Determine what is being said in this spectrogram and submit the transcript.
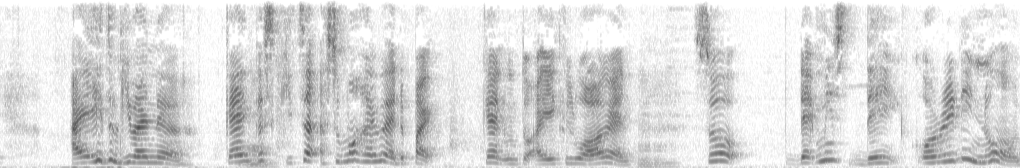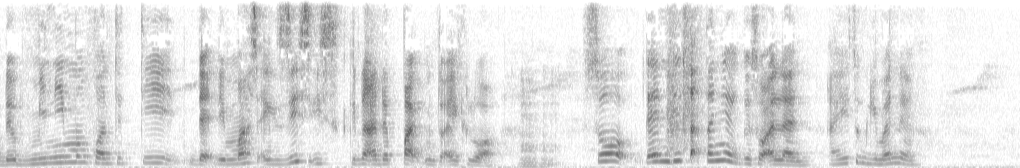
air tu gimana? Kan, mm. kita semua highway ada pipe, kan, untuk air keluar kan. Mm. So that means they already know the minimum quantity that they must exist is kena ada pipe untuk air keluar. Mm-hmm. So then dia tak tanya ke soalan air tu pergi mana?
